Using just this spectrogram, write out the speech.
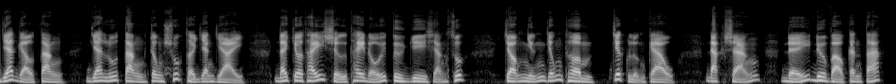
Giá gạo tăng, giá lúa tăng trong suốt thời gian dài đã cho thấy sự thay đổi tư duy sản xuất, chọn những giống thơm, chất lượng cao, đặc sản để đưa vào canh tác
